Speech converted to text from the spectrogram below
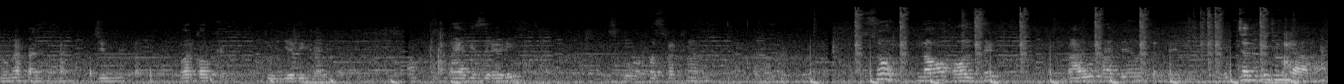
जो मैं पहनता हूँ जिम में वर्कआउट के तो ये भी कर बैग इज़ रेडी इसको वापस रखना है। So now all set bag उठाते हैं और हैं जल्दी जिम जा रहा हूँ।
